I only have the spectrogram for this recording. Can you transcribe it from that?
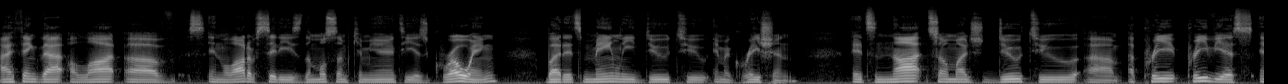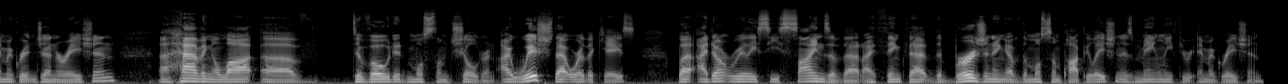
I think that a lot of in a lot of cities the Muslim community is growing, but it's mainly due to immigration. It's not so much due to um, a pre- previous immigrant generation uh, having a lot of devoted Muslim children. I wish that were the case, but I don't really see signs of that. I think that the burgeoning of the Muslim population is mainly through immigration.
